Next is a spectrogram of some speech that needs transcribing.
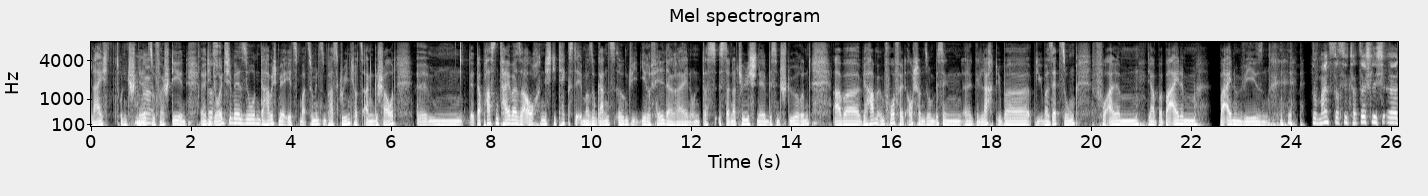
leicht und schnell ja. zu verstehen. Äh, die deutsche Version, da habe ich mir jetzt mal zumindest ein paar Screenshots angeschaut. Ähm, da passen teilweise auch nicht die Texte immer so ganz irgendwie in ihre Felder rein und das ist dann natürlich schnell ein bisschen störend. Aber wir haben im Vorfeld auch schon so ein bisschen äh, gelacht über die Übersetzung. Vor allem ja bei einem bei einem Wesen. du meinst, dass sie tatsächlich äh,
